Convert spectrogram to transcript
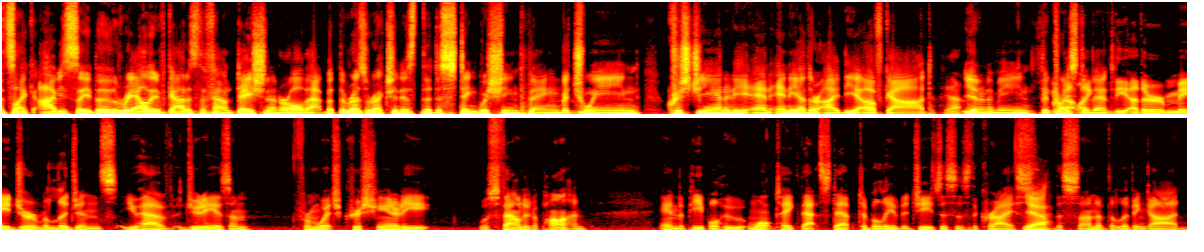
it's like obviously the reality of God is the foundation under all that, but the resurrection is the distinguishing thing Mm-hmm. between Christianity and any other idea of God. Yeah. you know what I mean? the Think about, Christ like, event. The other major religions, you have Judaism, from which Christianity was founded upon, and the people who won't take that step to believe that Jesus is the Christ, Yeah. the Son of the living God,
